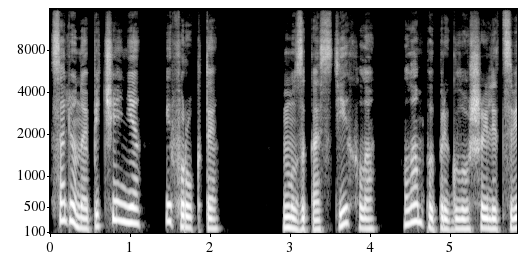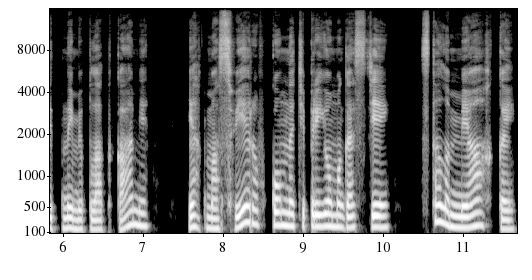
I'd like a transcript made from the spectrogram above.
соленое печенье и фрукты. Музыка стихла, лампы приглушили цветными платками, и атмосфера в комнате приема гостей стала мягкой,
